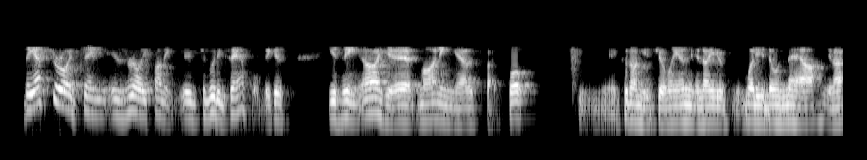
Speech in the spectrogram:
The asteroid thing is really funny. It's a good example because, you think, oh yeah, mining out of space. Well, yeah, good on you, Julian. You know, you, what are you doing now? You know,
